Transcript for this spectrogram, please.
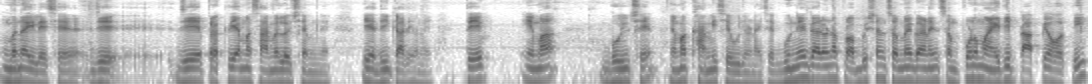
મનાઈ લે છે. જે જે પ્રક્રિયામાં સામેલો છે એમને, એ અધિકારીઓને. તે એમાં ભૂલ છે, એમાં ખામી છે એવું જણાય છે. ગુનેગારોના પ્રોબેશન સમયગાળાની સંપૂર્ણ માહિતી પ્રાપ્ય હોતી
